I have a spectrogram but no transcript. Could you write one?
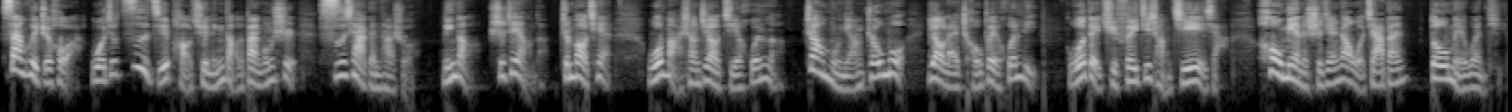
散会之后啊，我就自己跑去领导的办公室，私下跟他说。领导是这样的，真抱歉，我马上就要结婚了，丈母娘周末要来筹备婚礼，我得去飞机场接一下，后面的时间让我加班都没问题。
